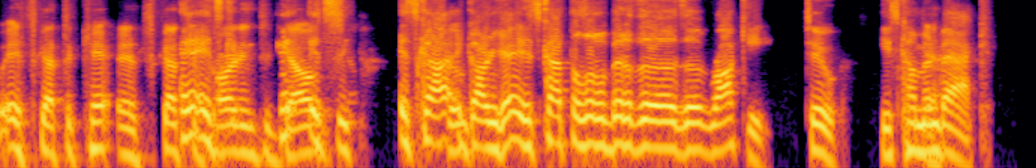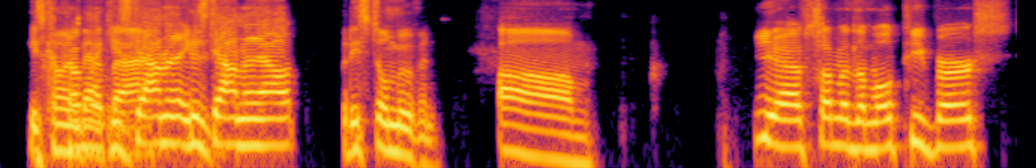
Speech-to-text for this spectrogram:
It's got the camp. It's got the It's- Guardians of the it- Galaxy. It's got So- it's got the little bit of the the Rocky too. He's coming Yeah. back. He's, He's coming, coming back. He's down and he's down and out, but he's still moving. Um, you have some of the multiverse.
